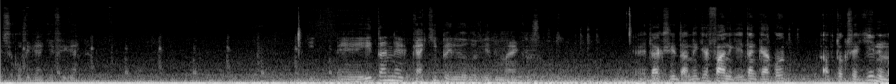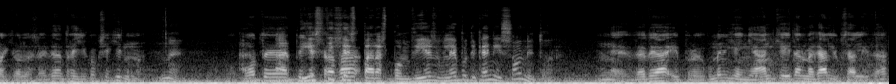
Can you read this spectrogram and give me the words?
σηκωθήκαν και φύγανε. Ε, ήταν κακή περίοδος για τη Microsoft. Ε, Εντάξει, ήταν και φάνηκε. Ήταν κακό από το ξεκίνημα κιόλας. Δηλαδή ήταν τραγικό ξεκίνημα. Ναι. Οπότε πήγε Αντίστοιχες στραβά. παρασπονδίες βλέπω ότι κάνει η Sony τώρα. Ναι, βέβαια η προηγούμενη γενιά, αν και ήταν μεγάλη ψαλίδα,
